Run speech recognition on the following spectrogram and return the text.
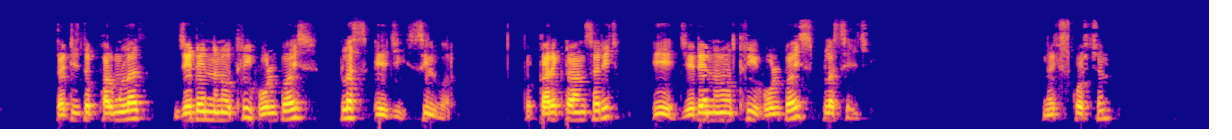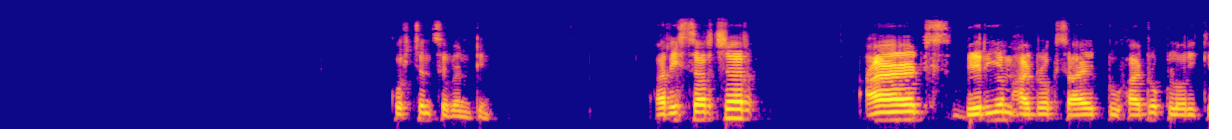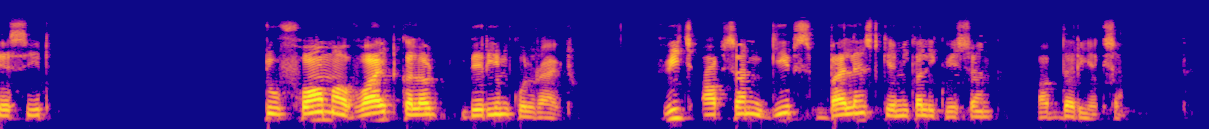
That is the formula ZnNO3 whole twice plus Ag silver. The correct answer is A ZnNO3 whole twice plus Ag. Next question. Question 17. A researcher adds barium hydroxide to hydrochloric acid to form a white colored barium chloride. Which option gives balanced chemical equation of the reaction?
